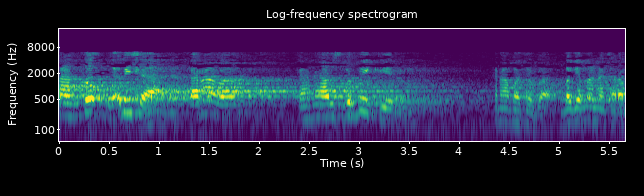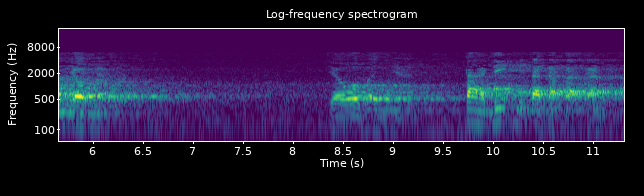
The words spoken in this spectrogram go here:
ngantuk nggak bisa. Karena apa? Karena harus berpikir. Kenapa coba? Bagaimana cara menjawabnya? Jawabannya, tadi kita katakan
